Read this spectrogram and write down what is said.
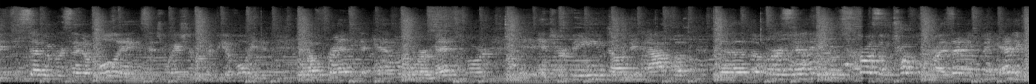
57% of bullying situations could be avoided if a friend and or mentor intervened on behalf of the, the person. Throw some truffle fries, anything, anything.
